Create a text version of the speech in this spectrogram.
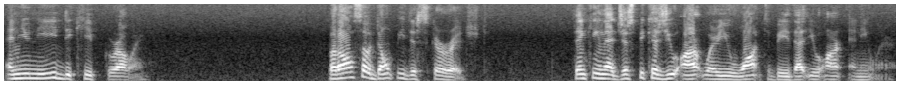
and you need to keep growing. But also don't be discouraged. thinking that just because you aren't where you want to be, that you aren't anywhere.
